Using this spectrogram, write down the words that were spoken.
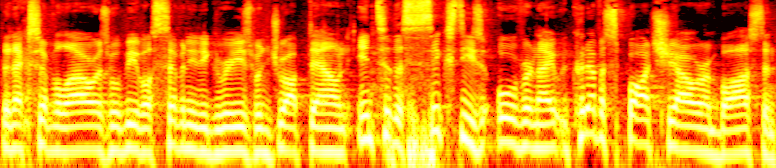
the next several hours, we'll be about 70 degrees. We'll drop down into the 60s overnight. We could have a spot shower in Boston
